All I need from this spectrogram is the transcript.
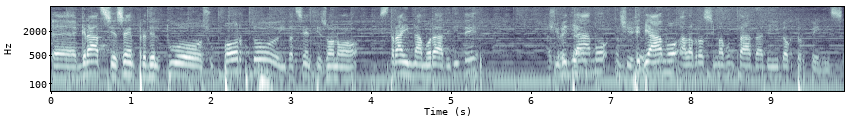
eh, grazie sempre del tuo supporto, i pazienti sono stra innamorati di te ci vediamo, ci vediamo alla prossima puntata di Dr. Penis.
